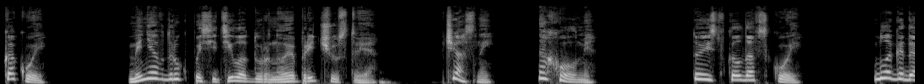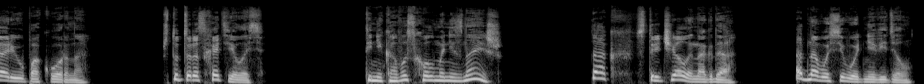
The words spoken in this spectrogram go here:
В какой? Меня вдруг посетило дурное предчувствие. В частной, на холме. То есть в колдовской. Благодарю покорно. Что-то расхотелось. Ты никого с холма не знаешь? Так, встречал иногда. Одного сегодня видел.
